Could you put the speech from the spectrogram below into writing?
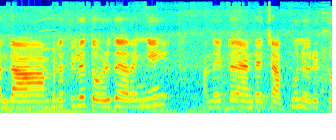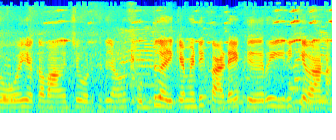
എന്താ അമ്പലത്തിൽ തൊഴുതിറങ്ങി എന്നിട്ട് എന്റെ ചക്കുവിന് ഒരു ടോയ് ഒക്കെ വാങ്ങിച്ചു കൊടുത്തിട്ട് ഞങ്ങൾ ഫുഡ് കഴിക്കാൻ വേണ്ടി കടയിൽ കയറി ഇരിക്കുവാണ്.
